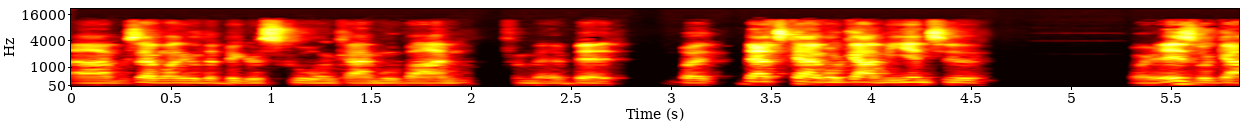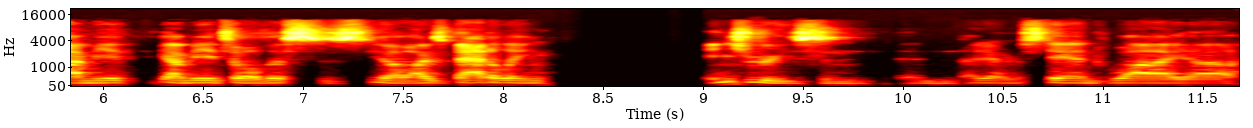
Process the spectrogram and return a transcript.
uh, because I wanted to go to the bigger school and kind of move on from it a bit. But that's kind of what got me into, or it is what got me got me into all this. Is you know I was battling injuries and and I didn't understand why uh,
